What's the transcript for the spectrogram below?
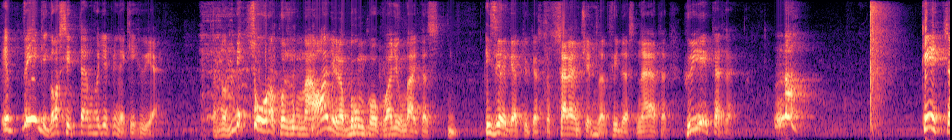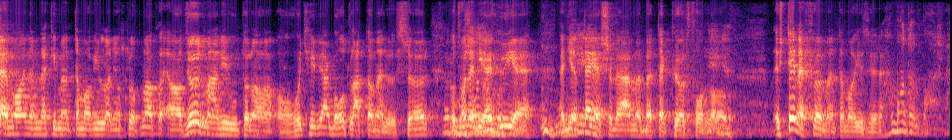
Én végig azt hittem, hogy itt mindenki hülye. Tehát, mondom, mit szórakozunk már, annyira bunkók vagyunk már, itt ezt izélgettük ezt a szerencsétlen Fidesz tehát hülyék ezek? Na, Kétszer majdnem neki mentem a villanyoszlopnak, a Zöldmári úton, a, a hogy hívják be, ott láttam először, ott van egy ilyen hülye, egy ilyen teljesen elmebeteg körforgalom. És tényleg fölmentem a izére, hát mondom, bazd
